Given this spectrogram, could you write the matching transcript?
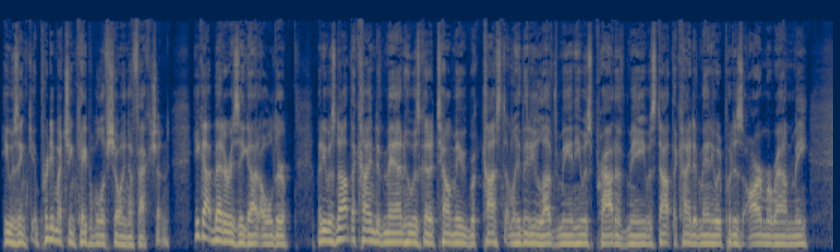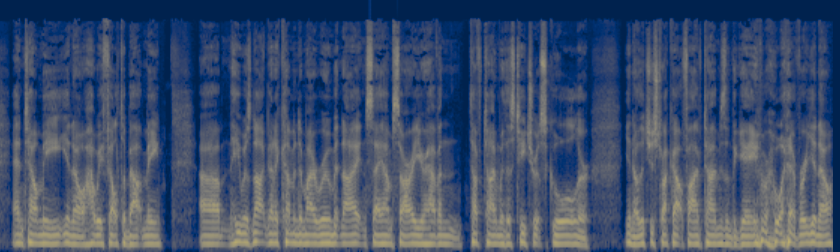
He was in, pretty much incapable of showing affection. He got better as he got older, but he was not the kind of man who was going to tell me constantly that he loved me and he was proud of me. He was not the kind of man who would put his arm around me and tell me, you know, how he felt about me. Um, he was not going to come into my room at night and say, I'm sorry you're having a tough time with this teacher at school or, you know, that you struck out five times in the game or whatever, you know.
